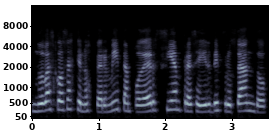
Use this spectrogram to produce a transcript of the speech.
nuevas cosas que nos permitan poder siempre seguir disfrutando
